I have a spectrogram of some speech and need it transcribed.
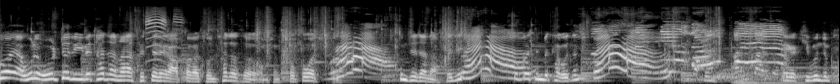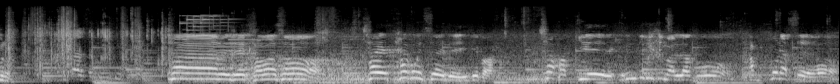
좋아야, 우리 올 때도 이배 타잖아. 그때 내가 아빠가 돈 찾아서 엄청 더 뽑아줄게. 그럼 되잖아. 그지? 똑같은 배 타거든? 따져 그러니까 기분 좀 풀어. 안 따져 차 이제 다 와서 차에 타고 있어야 돼. 이게 봐. 차 바퀴에 이렇게 흔들리지 말라고 다 묶어놨어요.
